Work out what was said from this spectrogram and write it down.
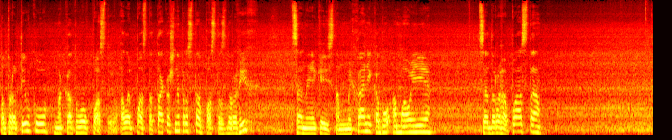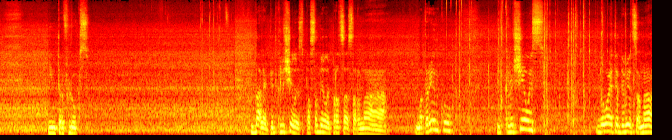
Оперативку накатував пастою. Але паста також непроста, паста з дорогих. Це не якийсь там механік або амаує. Це дорога паста. Інтерфлюкс. Далі підключились, посадили процесор на материнку, підключились. Давайте дивитися на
